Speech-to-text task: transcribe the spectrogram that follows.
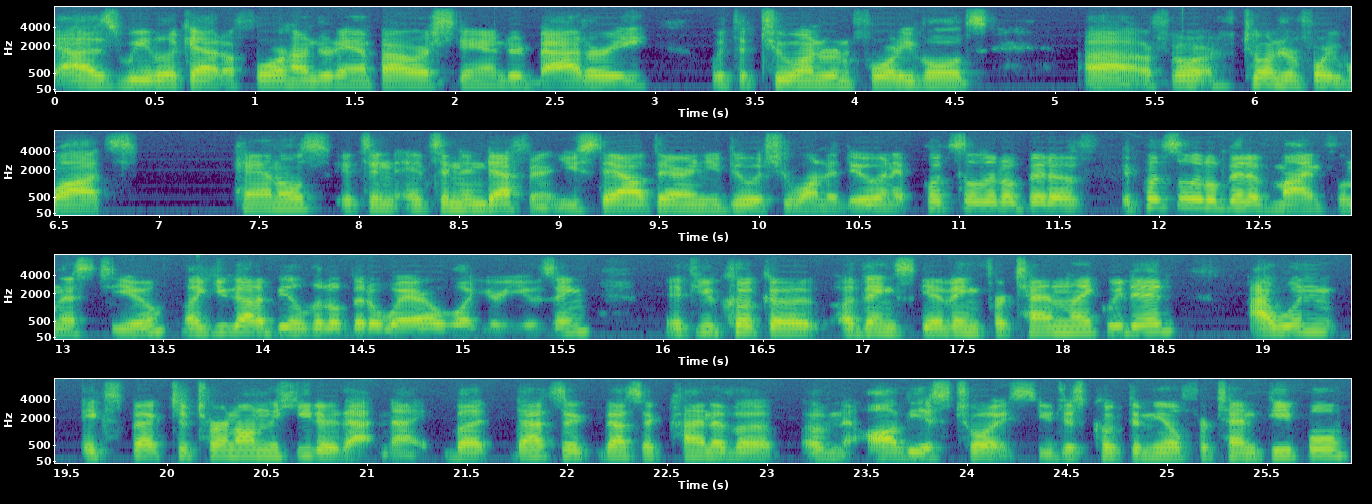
As we look at a 400 amp hour standard battery with the 240 volts uh, or 240 watts panels, it's an it's an indefinite. You stay out there and you do what you want to do, and it puts a little bit of it puts a little bit of mindfulness to you. Like you got to be a little bit aware of what you're using. If you cook a, a Thanksgiving for 10 like we did, I wouldn't expect to turn on the heater that night. But that's a that's a kind of a of an obvious choice. You just cooked a meal for 10 people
